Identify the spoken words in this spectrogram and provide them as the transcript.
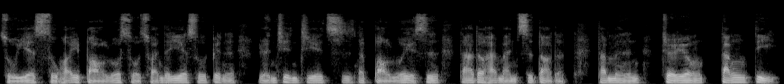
主耶稣哈，因为保罗所传的耶稣变成人尽皆知，那保罗也是大家都还蛮知道的，他们就用当地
